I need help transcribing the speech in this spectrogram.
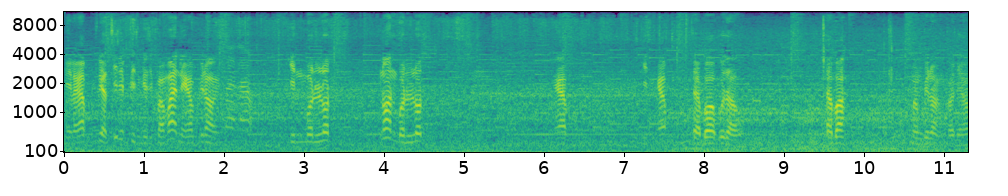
นี่แหละครับเปรียบที่ได้ปินกันสิประมาณนี้ครับพี่น้องมาแล้วกินบนรถนอนบนรถนะครับกิน ครับแต่บ่ผู้เฒ่าแต่บ่มึงพี่น้องก่อนเดียว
